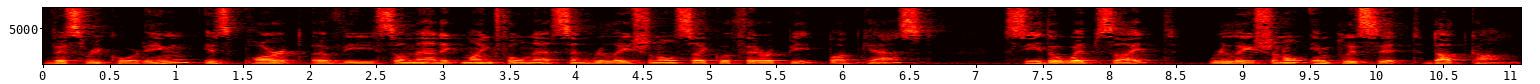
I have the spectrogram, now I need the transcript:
This recording is part of the Somatic Mindfulness and Relational Psychotherapy podcast. See the website relationalimplicit.com.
